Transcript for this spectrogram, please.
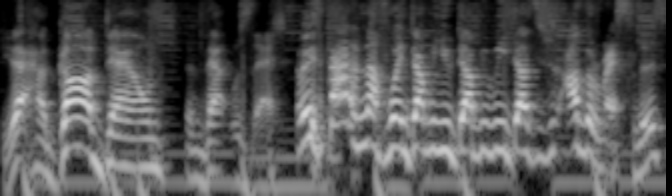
she let her guard down, and that was that. I mean, it's bad enough when WWE does this with other wrestlers,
